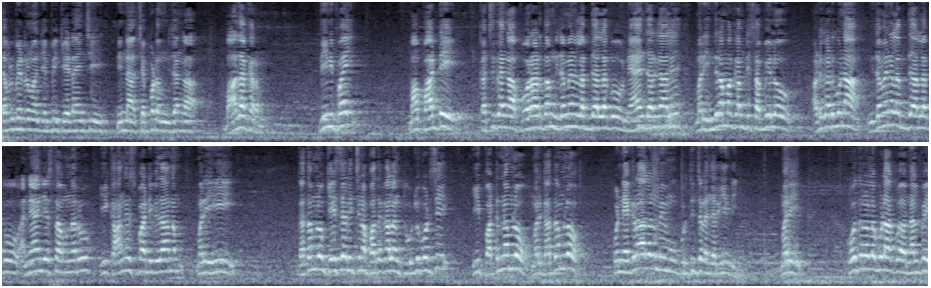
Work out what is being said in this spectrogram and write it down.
డబుల్ బెడ్రూమ్ అని చెప్పి కేటాయించి నిన్న చెప్పడం నిజంగా బాధాకరం. దీనిపై మా పార్టీ ఖచ్చితంగా పోరాడతాం. నిజమైన లబ్ధిదారులకు న్యాయం జరగాలి. మరి ఇందిరమ్మ కమిటీ సభ్యులు అడుగడుగున నిజమైన లబ్ధిదారులకు అన్యాయం చేస్తా ఉన్నారు. ఈ కాంగ్రెస్ పార్టీ విధానం మరి ఈ గతంలో కేసీఆర్ ఇచ్చిన పథకాలను తూట్లు పొడిచి ఈ పట్టణంలో మరి గతంలో కొన్ని ఎకరాలను మేము గుర్తించడం జరిగింది. మరి కోతులలో కూడా నలభై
